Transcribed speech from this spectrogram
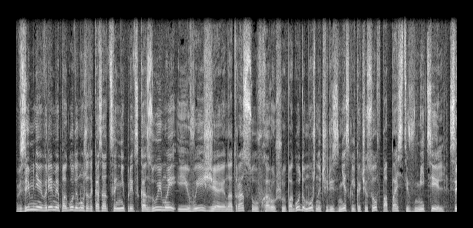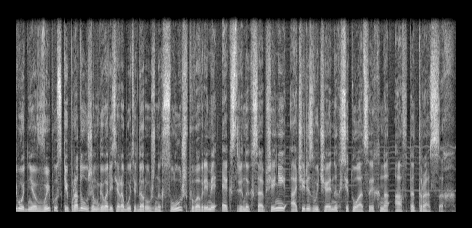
В зимнее время погода может оказаться непредсказуемой, и выезжая на трассу в хорошую погоду, можно через несколько часов попасть в метель. Сегодня в выпуске продолжим говорить о работе дорожных служб во время экстренных сообщений о чрезвычайных ситуациях на автотрассах.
